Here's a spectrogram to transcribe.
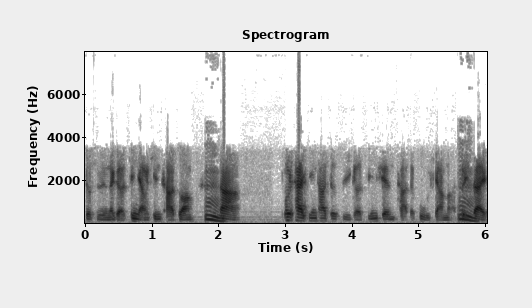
就是那个晋阳新茶庄。嗯。那因为泰兴它就是一个金萱茶的故乡嘛，所以在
